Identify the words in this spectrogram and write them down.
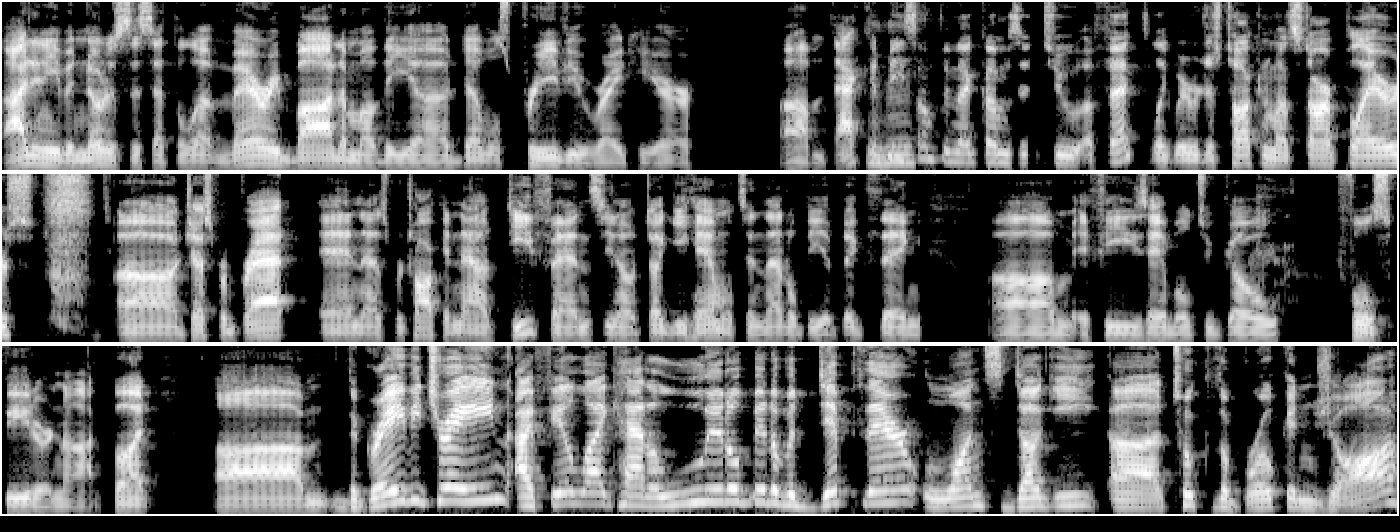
I didn't even notice this at the very bottom of the uh, Devils preview right here. Um, that could Mhm. be something that comes into effect. Like we were just talking about star players, uh, Jesper Bratt, and as we're talking now, defense. You know, Dougie Hamilton. That'll be a big thing um, if he's able to go full speed or not. But um, the gravy train, I feel like had a little bit of a dip there once Dougie uh, took the broken jaw,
